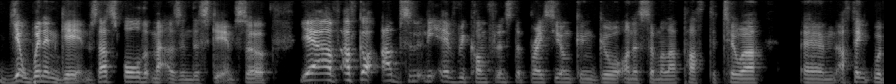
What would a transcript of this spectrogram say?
You're winning games. That's all that matters in this game. So yeah, I've I've got absolutely every confidence that Bryce Young can go on a similar path to Tua. Um, I think we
